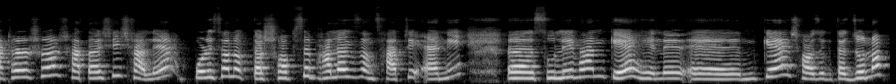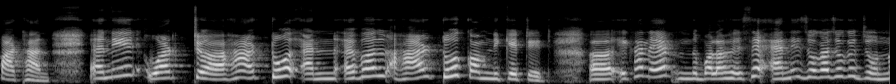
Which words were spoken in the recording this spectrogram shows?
আঠারোশো সাতাশি সালে পরিচালক, তার সবচেয়ে ভালো একজন ছাত্রী অ্যানি সুলিভানকে হেলেনকে সহযোগিতার জন্য পাঠান। Annie work her to enable her to communicated. এখানে বলা হয়েছে, অ্যানি যোগাযোগের জন্য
